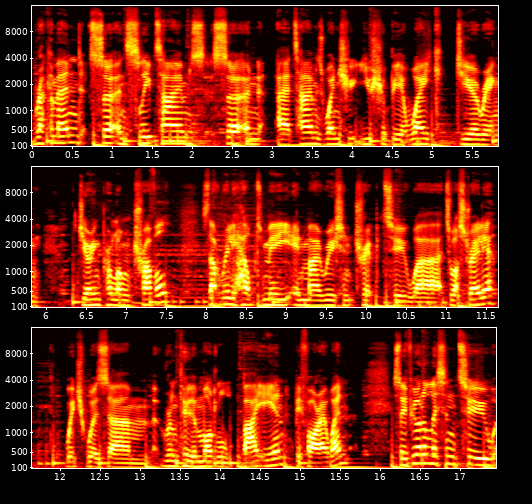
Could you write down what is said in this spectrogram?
recommend certain sleep times, certain uh, times when sh- you should be awake during during prolonged travel. So that really helped me in my recent trip to uh, to Australia, which was um, run through the model by Ian before I went. So if you want to listen to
